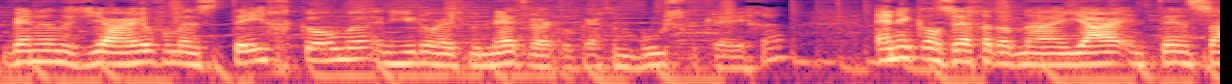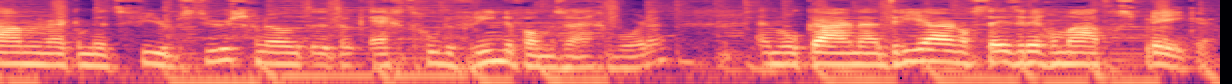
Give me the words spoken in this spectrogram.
Ik ben in het jaar heel veel mensen tegengekomen en hierdoor heeft mijn netwerk ook echt een boost gekregen. En ik kan zeggen dat na een jaar intens samenwerken met vier bestuursgenoten het ook echt goede vrienden van me zijn geworden. En we elkaar na drie jaar nog steeds regelmatig spreken.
